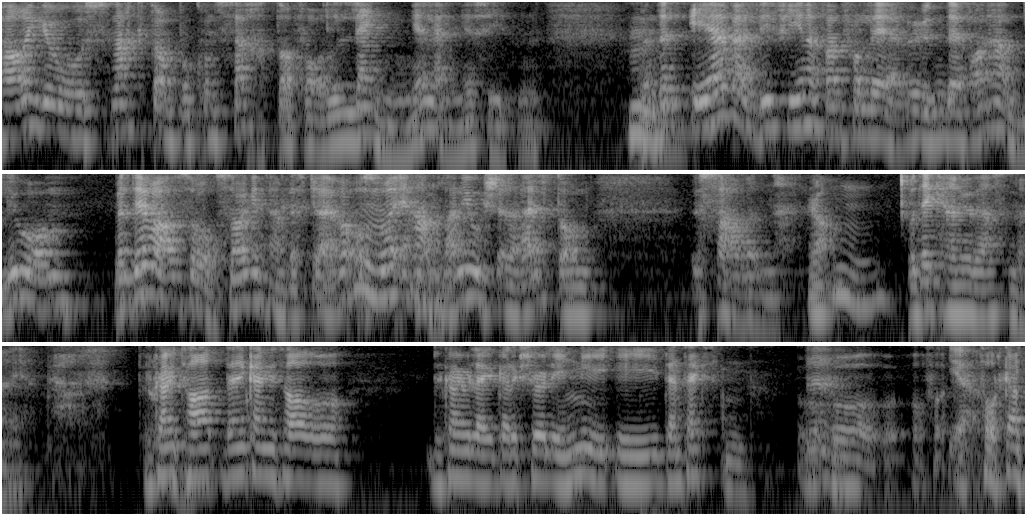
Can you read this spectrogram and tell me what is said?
har jeg jo snakket om på konserter for lenge, lenge siden. Men den er veldig fin at han får leve uten det, for han handler jo om Men det var altså årsaken til han ble skrevet. Og så handler han jo generelt om savn. Ja. Og det kan jo være så mye. Du kan jo ta, den kan jo ta og Du kan jo legge deg sjøl inn i, i den teksten. Og, og, og, og Ja. tolke den.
